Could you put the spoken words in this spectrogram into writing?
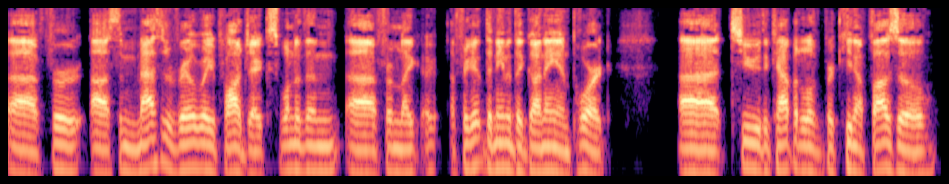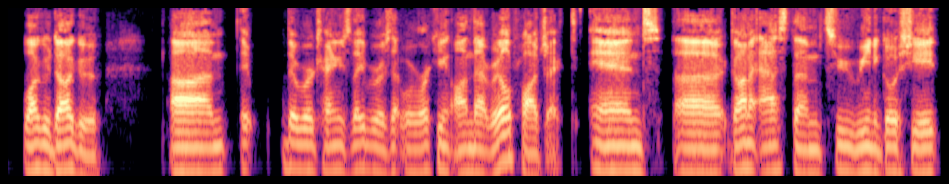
uh, for uh, some massive railway projects. One of them uh, from like I forget the name of the Ghanaian port uh, to the capital of Burkina Faso, Ouagadougou. Um, it, there were Chinese laborers that were working on that rail project, and uh, Ghana asked them to renegotiate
